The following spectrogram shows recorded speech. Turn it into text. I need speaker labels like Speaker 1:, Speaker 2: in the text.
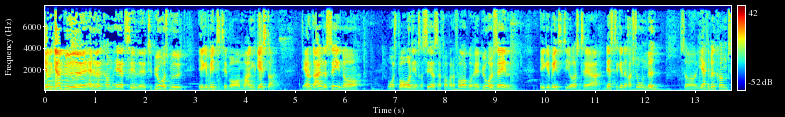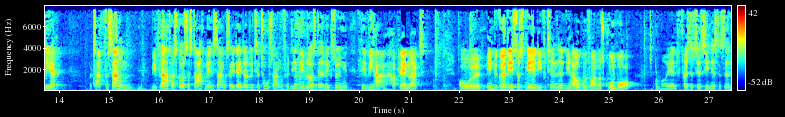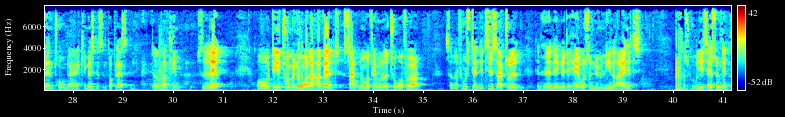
Speaker 1: jeg vil gerne byde alle velkommen her til, øh, til byrådsmødet, ikke mindst til vores mange gæster. Det er jo dejligt at se, når vores borgere de interesserer sig for, hvad der foregår her i byrådssalen. Ikke mindst de også tager næste generation med. Så hjertelig velkommen til jer. Og tak for sangen. Vi plejer faktisk også at starte med en sang, så i dag der vil vi tage to sange, fordi vi vil også stadigvæk synge det, vi har, har planlagt. Og øh, inden vi gør det, så skal jeg lige fortælle, at vi har afbud fra Anders Kronborg. Og jeg er fristet til at sige næsten sædværende tro, der er Kim Eskelsen på plads. Det var godt, Kim. Sidder der. Og det er Tomme Nord, der har valgt sang nummer 542, som er fuldstændig tidsaktuel. Den hedder nemlig Det haver så nylig en regnet. Så skulle vi lige til at synge den.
